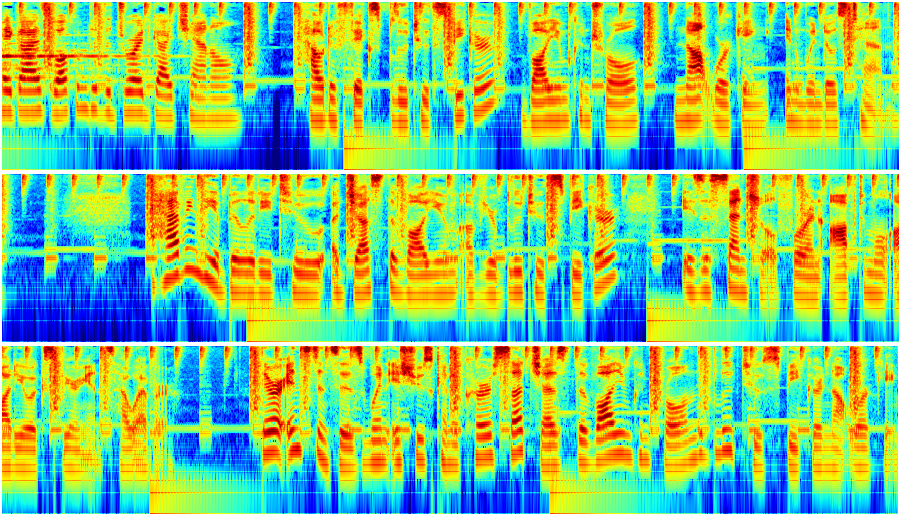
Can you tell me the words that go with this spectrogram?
Hey guys, welcome to the Droid Guy channel. How to fix Bluetooth speaker volume control not working in Windows 10. Having the ability to adjust the volume of your Bluetooth speaker is essential for an optimal audio experience, however. There are instances when issues can occur such as the volume control on the Bluetooth speaker not working.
